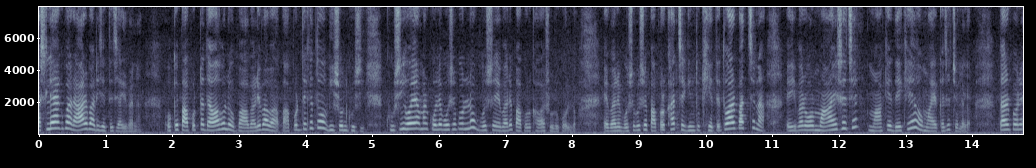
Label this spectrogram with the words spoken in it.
আসলে একবার আর বাড়ি যেতে চাইবে না। ওকে পাঁপড়টা দেওয়া হলো? বাবারে বাবা, পাঁপড় দেখে তো ভীষণ খুশি। খুশি হয়ে আমার কোলে বসে পড়ল, বসে এবারে পাঁপড় খাওয়া শুরু করল। এবারে বসে বসে পাঁপড় খাচ্ছে, কিন্তু খেতে তো আর পাচ্ছে না। এইবার ওর মা এসেছে, মাকে দেখে ও মায়ের কাছে চলে গেল। তারপরে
